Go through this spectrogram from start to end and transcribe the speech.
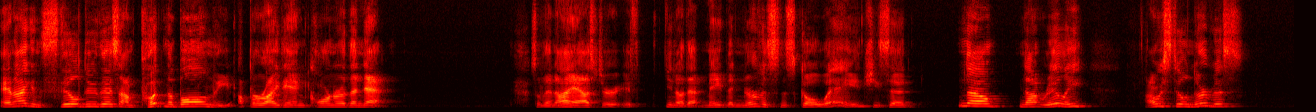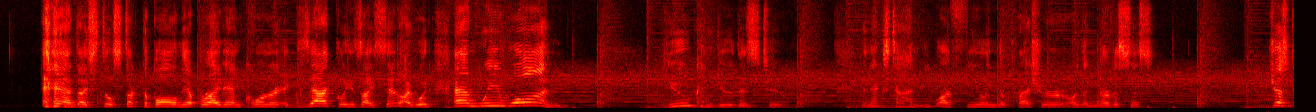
and I can still do this. I'm putting the ball in the upper right hand corner of the net. So then I asked her if, you know, that made the nervousness go away. And she said, no, not really. I was still nervous. And I still stuck the ball in the upper right hand corner exactly as I said I would, and we won. You can do this too. The next time you are feeling the pressure or the nervousness, just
